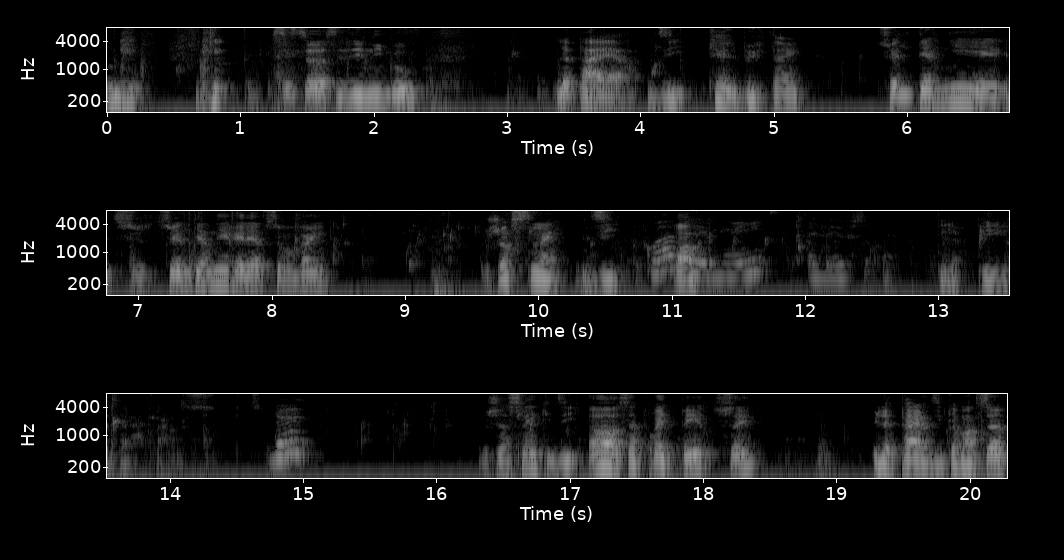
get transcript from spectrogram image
c'est ça, c'est des nigauds. Le père dit Quel bulletin? Tu es le dernier, tu, tu es le dernier élève sur 20. Jocelyn dit Quoi, Ah. élève sur. T'es le pire de la classe. Mais, Jocelyn qui dit Ah, ça pourrait être pire, tu sais. Puis le père dit Comment ça?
